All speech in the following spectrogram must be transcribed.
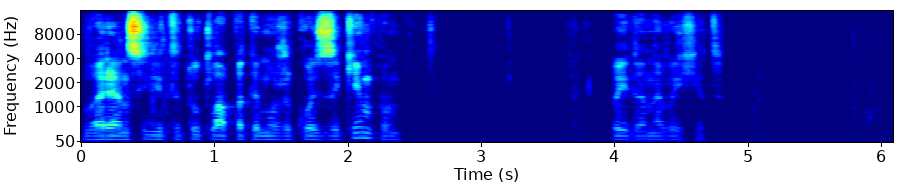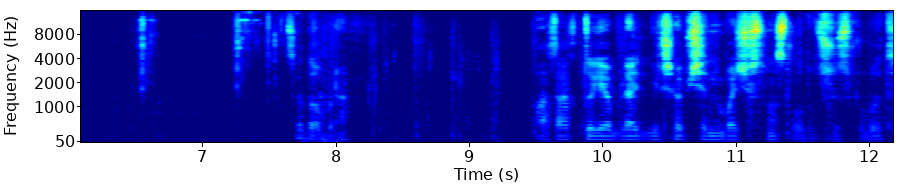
Варіант сидіти тут лапати може когось за кемпом. Вийде на вихід. Це добре. А так то я, блядь, більше взагалі не бачу смислу тут щось робити.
